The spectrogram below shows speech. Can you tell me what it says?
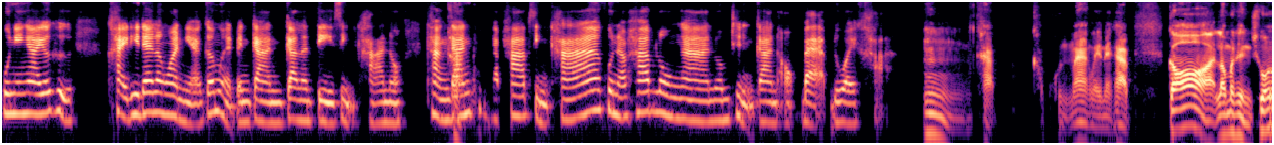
พูดง่ายๆก็คือ ใครที่ได้รางวัลเนี้ยก็เหมือนเป็นการการันตีสินค้าเนาะทางด้านคุณภาพสินค้า คุณภาพโรงงานรวมถึงการออกแบบด้วยค่ะ อืมครับขอบคุณมากเลยนะครับ ก็เรามาถึงช่วง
